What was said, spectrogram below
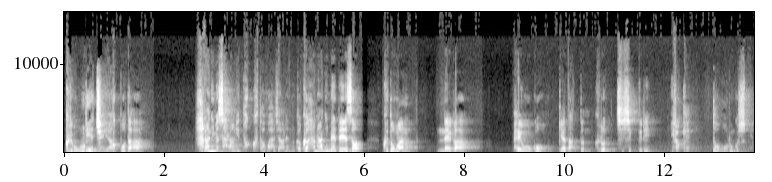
그리고 우리의 죄악보다 하나님의 사랑이 더 크다고 하지 않았는가? 그 하나님에 대해서 그동안 내가 배우고 깨닫던 그런 지식들이 이렇게 떠오른 것입니다.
